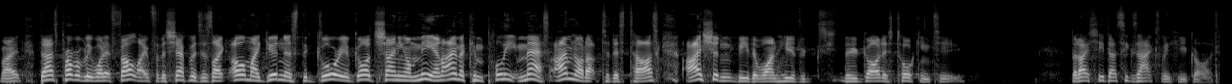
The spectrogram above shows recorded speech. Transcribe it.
Right? That's probably what it felt like for the shepherds. It's like, oh my goodness, the glory of God shining on me, and I'm a complete mess. I'm not up to this task. I shouldn't be the one who, who God is talking to. But actually, that's exactly who God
